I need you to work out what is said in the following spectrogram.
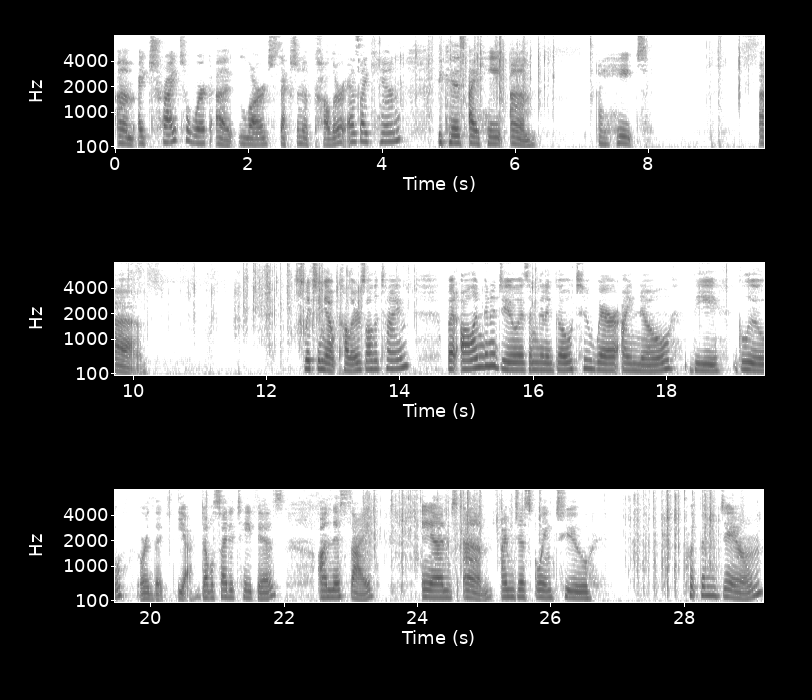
Um, I try to work a large section of color as I can because I hate, um, I hate, uh, switching out colors all the time. But all I'm going to do is I'm going to go to where I know the glue or the, yeah, double-sided tape is on this side. And um, I'm just going to put them down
